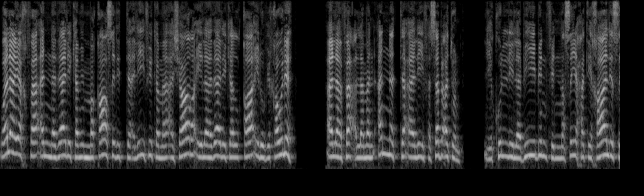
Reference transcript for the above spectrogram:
ولا يخفى أن ذلك من مقاصد التأليف كما أشار إلى ذلك القائل بقوله ألا فاعلمن أن التآليف سبعة لكل لبيب في النصيحة خالص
